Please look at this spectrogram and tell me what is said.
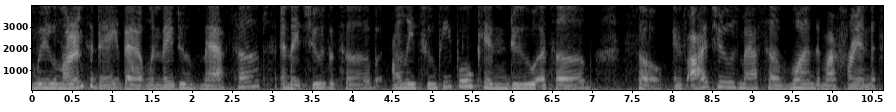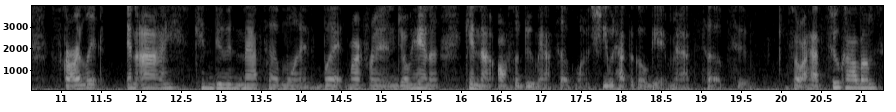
We learned today that when they do math tubs and they choose a tub, only two people can do a tub. So if I choose math tub one, then my friend Scarlett and I can do math tub one, but my friend Johanna cannot also do math tub one. She would have to go get math tub two. So I have two columns.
